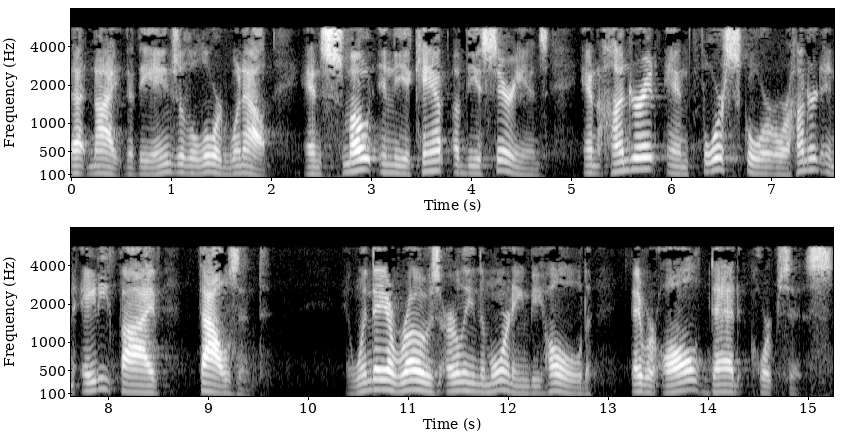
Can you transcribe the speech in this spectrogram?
that night that the angel of the Lord went out and smote in the camp of the Assyrians an hundred and fourscore or hundred and eighty five thousand. And when they arose early in the morning, behold, they were all dead corpses.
